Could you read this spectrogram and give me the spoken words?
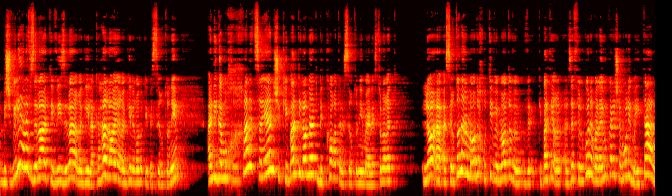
בשבילי א' זה לא היה טבעי, זה לא היה רגיל, הקהל לא היה רגיל לראות אותי בסרטונים, אני גם מוכרחה לציין שקיבלתי לא מעט ביקורת על הסרטונים האלה, זאת אומרת, לא, הסרטון היה מאוד איכותי ומאוד טוב וקיבלתי על זה פרגון, אבל היו כאלה שאמרו לי, מיטל,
